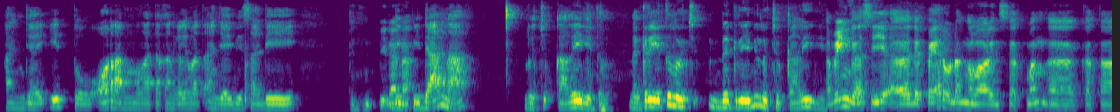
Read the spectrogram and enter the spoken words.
anjay itu orang mengatakan kalimat anjay bisa di pidana dipidana lucu kali gitu negeri itu lucu negeri ini lucu kali gitu. Tapi enggak sih, eh, DPR udah ngeluarin statement eh, kata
